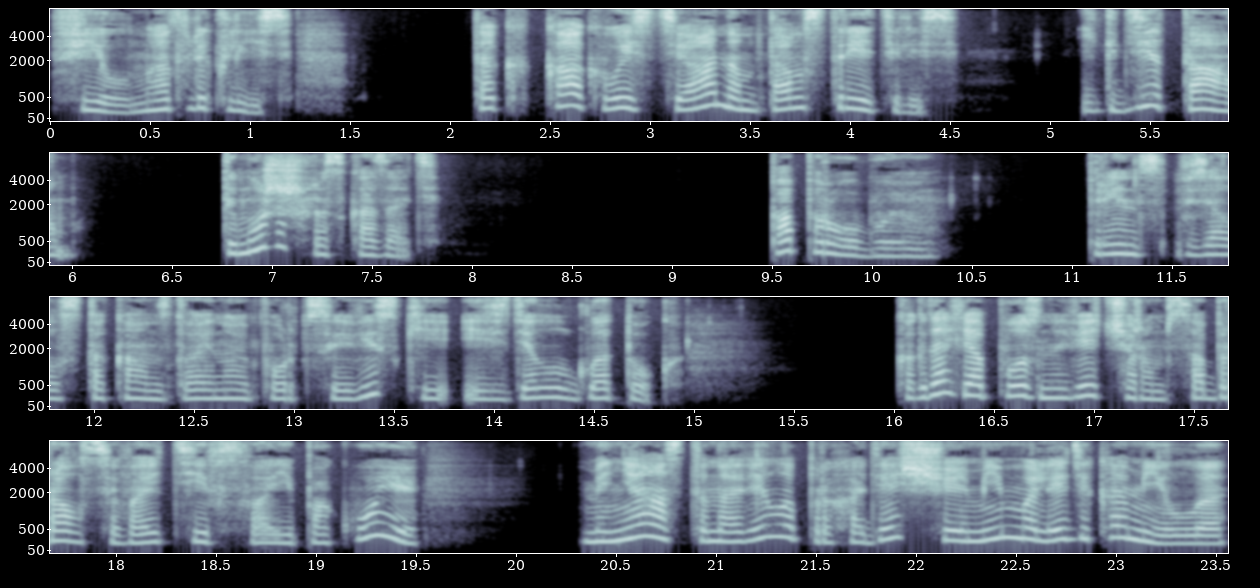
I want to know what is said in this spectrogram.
Фил, мы отвлеклись. Так как вы с Тианом там встретились? И где там? Ты можешь рассказать? Попробую. Принц взял стакан с двойной порцией виски и сделал глоток. Когда я поздно вечером собрался войти в свои покои, меня остановила проходящая мимо леди Камилла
